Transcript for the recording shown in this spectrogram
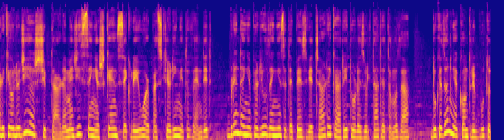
Arkeologia shqiptare, megjithëse një shkencë e krijuar pas çlirimit të vendit, brenda një periudhe 25 vjeçare ka arritur rezultate të mëdha, duke dhënë një kontribut të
